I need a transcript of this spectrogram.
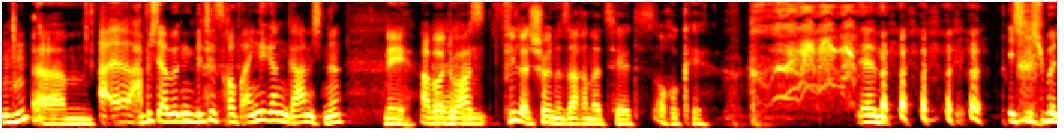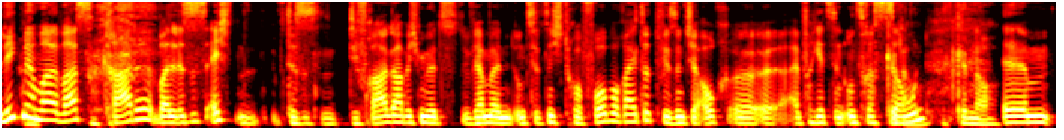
Mhm. Ähm, äh, Habe ich aber bin ich jetzt drauf eingegangen? Gar nicht, ne? Nee, aber ähm, du hast viele schöne Sachen erzählt. Ist auch okay. ähm, ich ich überlege mir mal was gerade, weil es ist echt, das ist die Frage, habe ich mir jetzt, wir haben uns jetzt nicht darauf vorbereitet, wir sind ja auch äh, einfach jetzt in unserer Zone. Genau. genau. Ähm,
